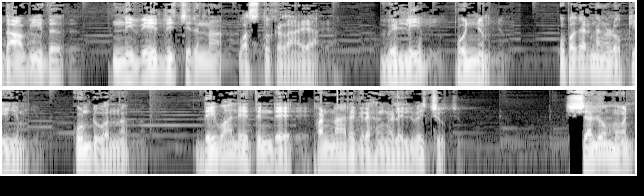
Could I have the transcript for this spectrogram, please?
ദാവീദ് നിവേദിച്ചിരുന്ന വസ്തുക്കളായ വെള്ളിയും പൊന്നും ഉപകരണങ്ങളൊക്കെയും കൊണ്ടുവന്ന് ദൈവാലയത്തിന്റെ ഭണ്ണാരഗ്രഹങ്ങളിൽ വെച്ചു. ശലോമോൻ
